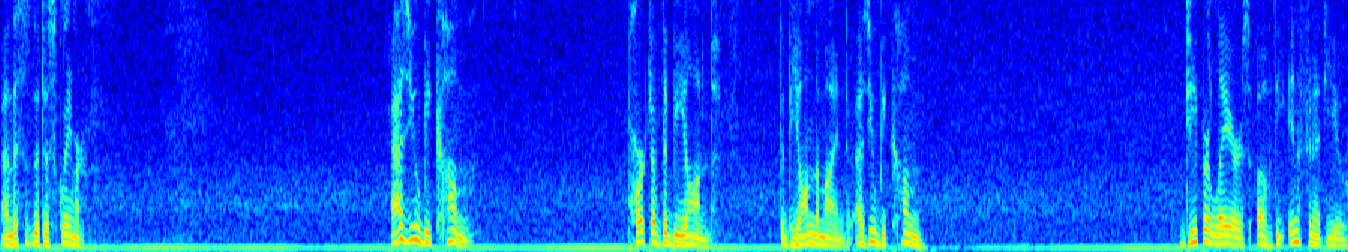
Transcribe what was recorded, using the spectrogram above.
and this is the disclaimer. As you become part of the beyond, the beyond the mind, as you become deeper layers of the infinite you,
